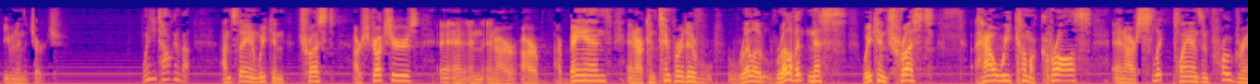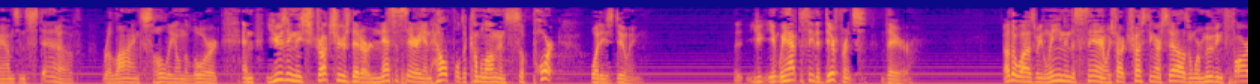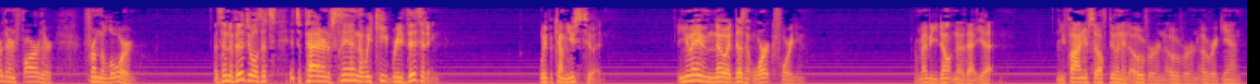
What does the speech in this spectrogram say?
even in the church. What are you talking about? I'm saying we can trust our structures and, and, and our, our, our band and our contemplative rele- relevantness. We can trust how we come across and our slick plans and programs instead of relying solely on the Lord and using these structures that are necessary and helpful to come along and support what He's doing. You, we have to see the difference there. Otherwise, we lean into sin we start trusting ourselves and we're moving farther and farther from the Lord. As individuals, it's, it's a pattern of sin that we keep revisiting. We've become used to it. You may even know it doesn't work for you. Or maybe you don't know that yet. And you find yourself doing it over and over and over again.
